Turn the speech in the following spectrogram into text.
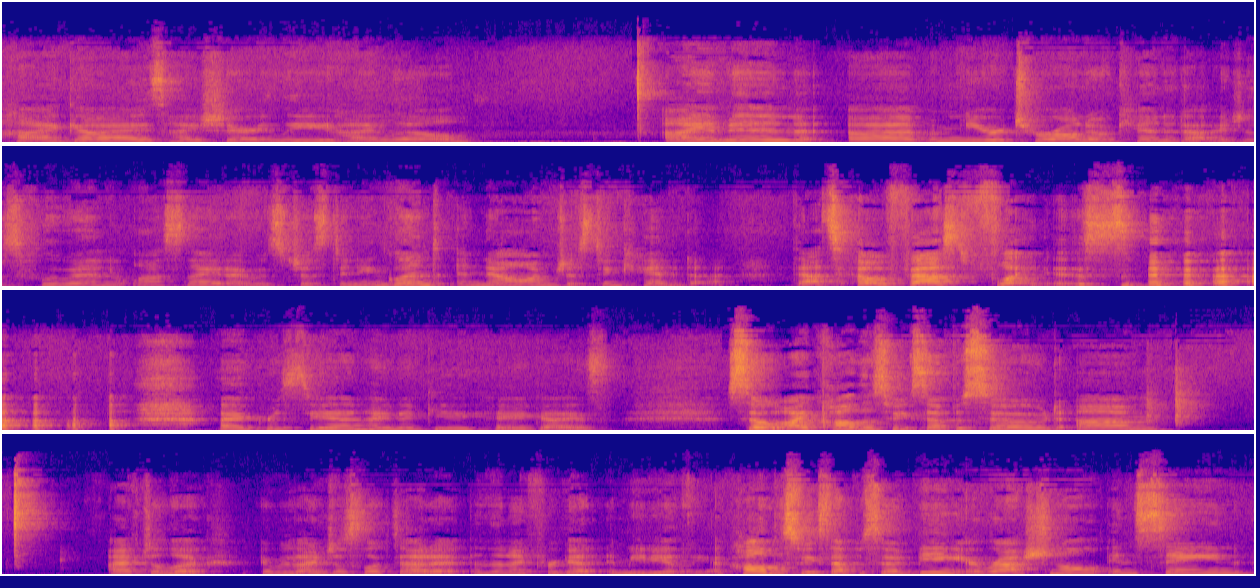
Hi guys. Hi Sherry Lee. Hi Lil. I am in. Uh, I'm near Toronto, Canada. I just flew in last night. I was just in England, and now I'm just in Canada. That's how fast flight is. Hi Christiane. Hi Nikki. Hey guys. So I call this week's episode. Um, I have to look. It was I just looked at it and then I forget immediately. I called this week's episode "Being Irrational, Insane,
